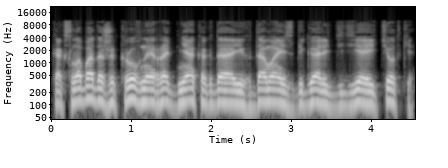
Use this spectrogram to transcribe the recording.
как слаба даже кровная родня, когда их дома избегали дядья и тетки.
